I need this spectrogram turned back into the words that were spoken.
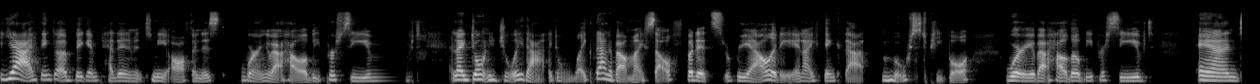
yeah i think a big impediment to me often is worrying about how i'll be perceived and I don't enjoy that. I don't like that about myself, but it's reality. And I think that most people worry about how they'll be perceived. And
